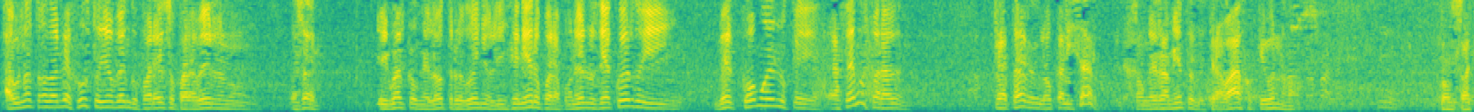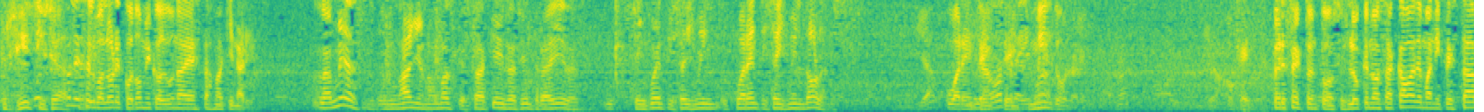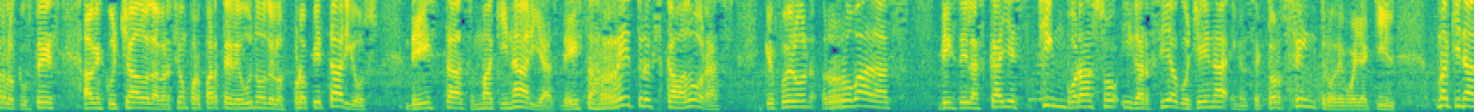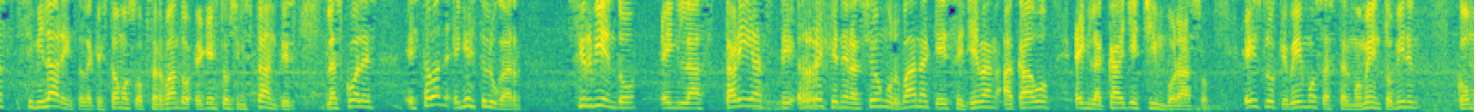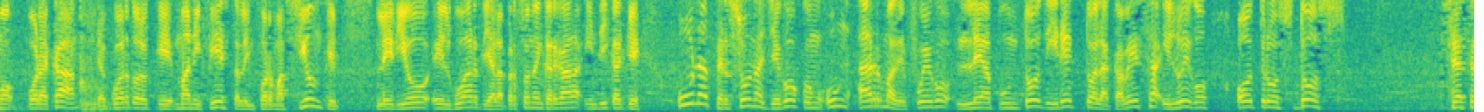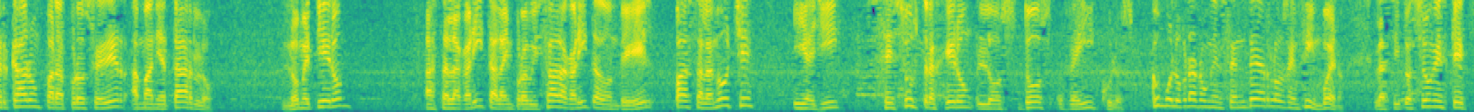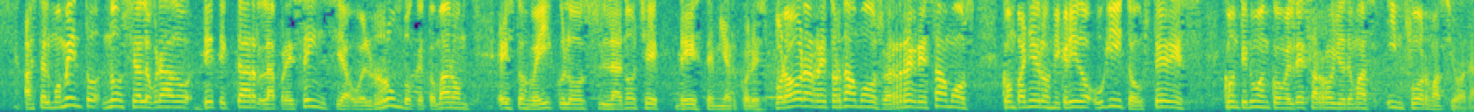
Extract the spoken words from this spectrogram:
Aún no todavía, justo yo vengo para eso, para ver, o sea, igual con el otro dueño, el ingeniero, para ponernos de acuerdo y ver cómo es lo que hacemos para tratar de localizar. Son herramientas de trabajo que uno, con sacrificio... ¿Cuál es el valor económico de una de estas maquinarias? La mía es un año nomás que está aquí recién traída, 56 mil, 46 mil dólares. 46 mil dólares. Ok, perfecto entonces. Lo que nos acaba de manifestar, lo que ustedes han escuchado, la versión por parte de uno de los propietarios de estas maquinarias, de estas retroexcavadoras que fueron robadas desde las calles Chimborazo y García Goyena en el sector centro de Guayaquil. Máquinas similares a la que estamos observando en estos instantes, las cuales estaban en este lugar sirviendo en las tareas de regeneración urbana que se llevan a cabo en la calle Chimborazo. Es lo que vemos hasta el momento. Miren como por acá, de acuerdo a lo que manifiesta la información que le dio el guardia la persona encargada, indica que una persona llegó con un arma de fuego, le apuntó directo a la cabeza y luego otros dos se acercaron para proceder a maniatarlo. Lo metieron hasta la garita, la improvisada garita donde él pasa la noche y allí se sustrajeron los dos vehículos. ¿Cómo lograron encenderlos? En fin, bueno, la situación es que hasta el momento no se ha logrado detectar la presencia o el rumbo que tomaron estos vehículos la noche de este miércoles. Por ahora retornamos, regresamos. Compañeros, mi querido Huguito, ustedes continúan con el desarrollo de más información.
